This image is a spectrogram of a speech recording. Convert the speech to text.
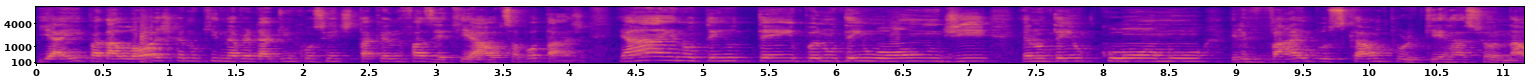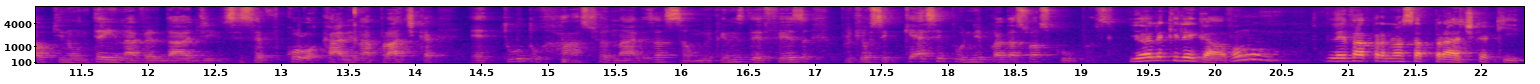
E aí, para dar lógica no que na verdade o inconsciente está querendo fazer, que é a autossabotagem. Ah, eu não tenho tempo, eu não tenho onde, eu não tenho como. Ele vai buscar um porquê racional que não tem, na verdade, se você colocar ali na prática, é tudo racionalização, um mecanismo de defesa, porque você quer se punir por causa das suas culpas. E olha que legal, vamos levar para nossa prática aqui.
